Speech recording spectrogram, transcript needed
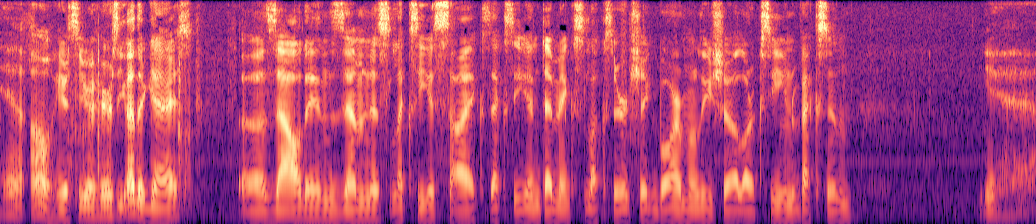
yeah. Oh, here's here here's the other guys. Uh, Xaldin, Xemnas, Lexaeus, Saix, Zexion, Demyx, Luxord, Xigbar, Marluxia, Larxene, Vexen. Yeah.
